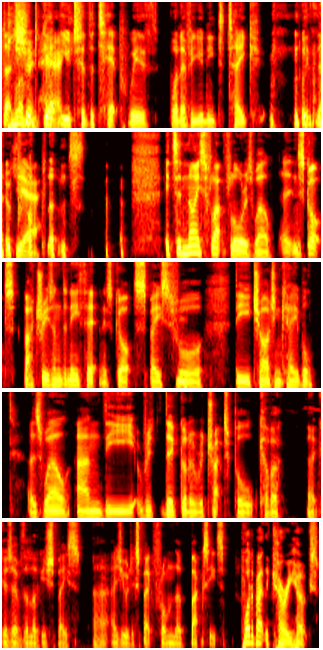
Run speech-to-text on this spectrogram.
that should get you to the tip with whatever you need to take with no Yeah. problems. it's a nice flat floor as well. And it's got batteries underneath it and it's got space Hmm. for the charging cable as well. And the re- they've got a retractable cover that goes over the luggage space, uh, as you would expect from the back seats. What about the curry hooks?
